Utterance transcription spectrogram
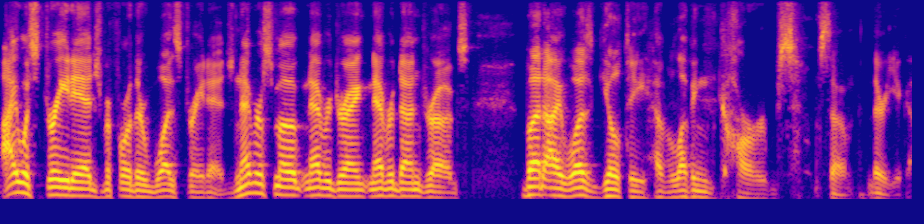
I was straight edge before there was straight edge. Never smoked, never drank, never done drugs but I was guilty of loving carbs. So there you go.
